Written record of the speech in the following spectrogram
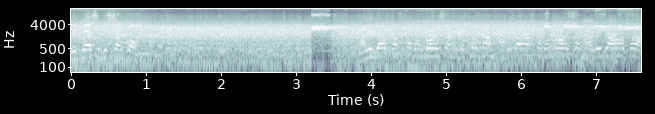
দেখুৱাই আছো দৃশ্যাংশ মালিগাঁৱত ৰাস্তা বন্ধ হৈছে আমি দেখুৱাই যাম মালিগাঁও ৰাস্তা বন্ধ হৈছে মালিগাঁৱৰ পৰা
